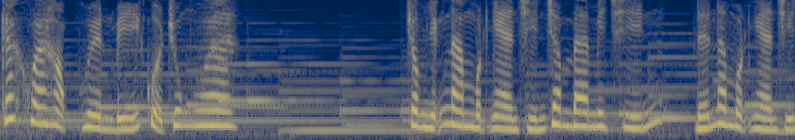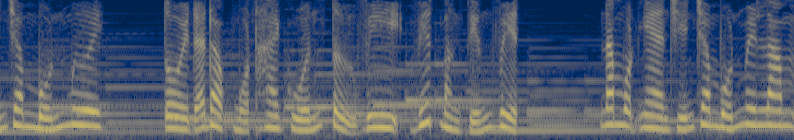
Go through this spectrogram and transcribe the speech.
Các khoa học huyền bí của Trung Hoa Trong những năm 1939 đến năm 1940, tôi đã đọc một hai cuốn tử vi viết bằng tiếng Việt. Năm 1945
